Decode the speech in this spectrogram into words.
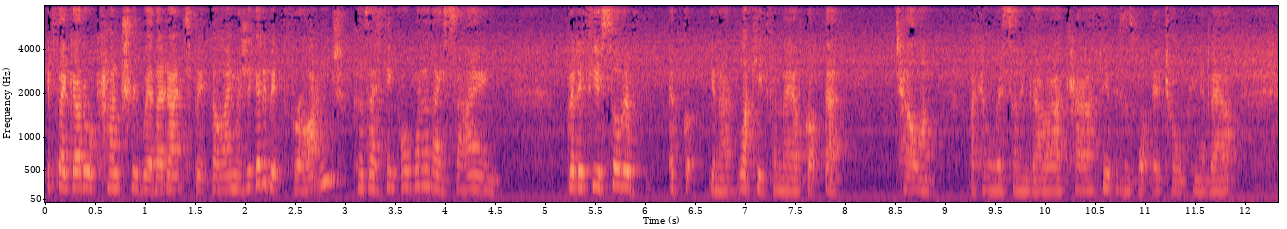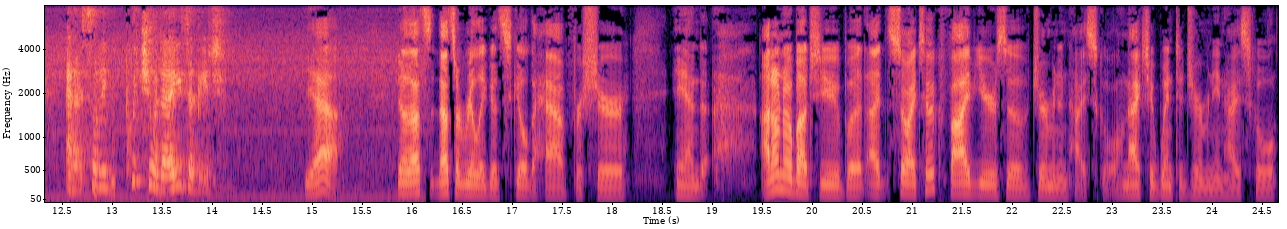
If they go to a country where they don't speak the language, they get a bit frightened because they think, "Oh, what are they saying?" But if you sort of have got, you know, lucky for me, I've got that talent. I can listen and go, "Okay, I think this is what they're talking about," and it sort of puts you at ease a bit. Yeah. No, that's that's a really good skill to have for sure. And I don't know about you, but I so I took five years of German in high school, and I actually went to Germany in high school,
